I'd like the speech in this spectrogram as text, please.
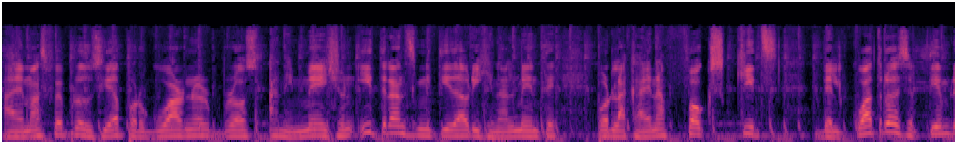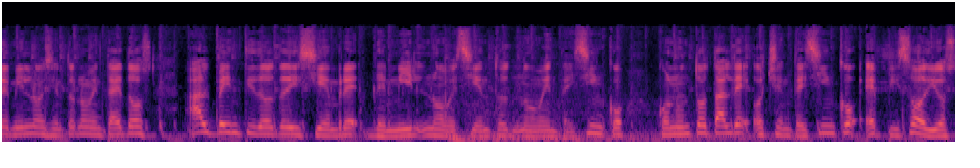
Además fue producida por Warner Bros. Animation y transmitida transmitida originalmente por la cadena Fox Kids del 4 de septiembre de 1992 al 22 de diciembre de 1995 con un total de 85 episodios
